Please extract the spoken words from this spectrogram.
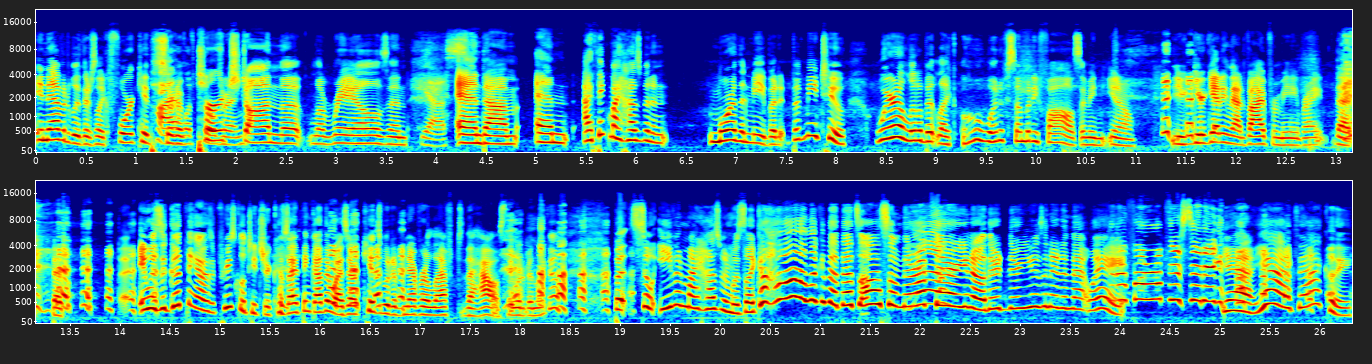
inevitably there's like four kids sort of, of perched on the, the rails and Yes. and um and I think my husband and more than me, but but me too. We're a little bit like, oh, what if somebody falls? I mean, you know, you, you're getting that vibe from me, right? That that it was a good thing I was a preschool teacher because I think otherwise our kids would have never left the house. They would have been like, oh. But so even my husband was like, aha, look at that, that's awesome. They're up there, you know, they're they're using it in that way. How far up they're sitting. Yeah, yeah, exactly.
